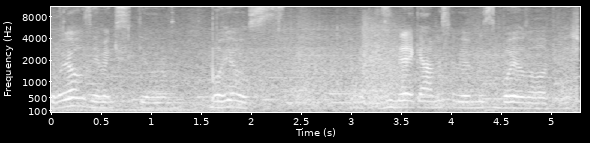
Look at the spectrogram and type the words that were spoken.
boyoz yemek istiyorum. Boyoz. Evet, İzmir'e gelme sebebimiz boyoz olabilir.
